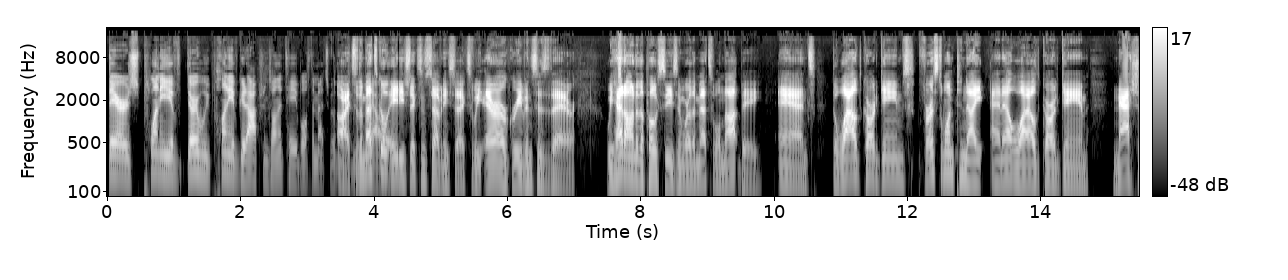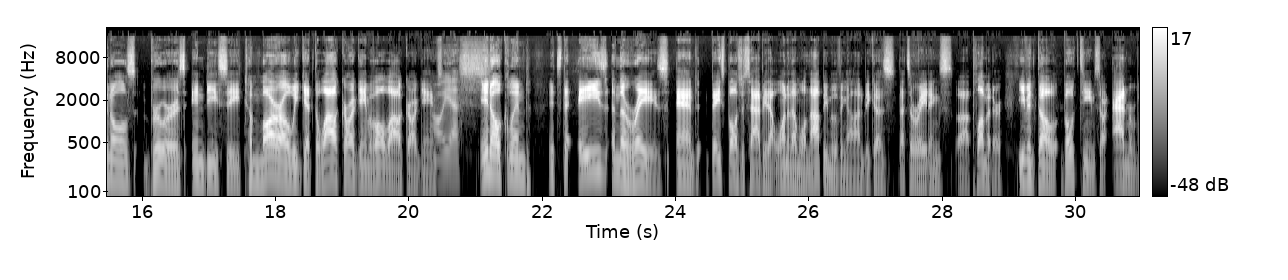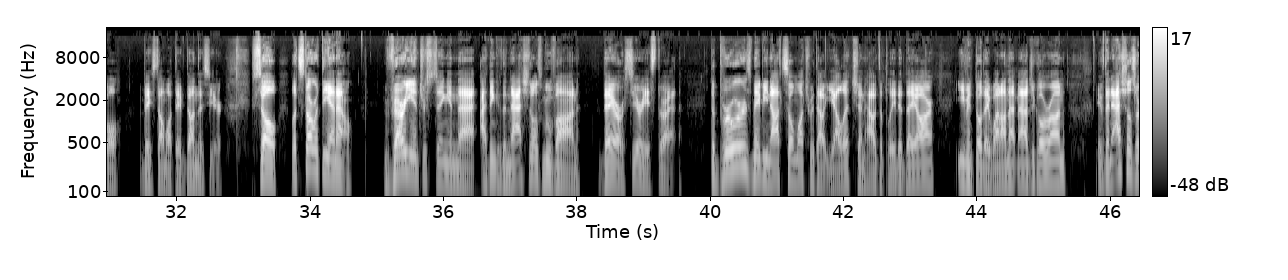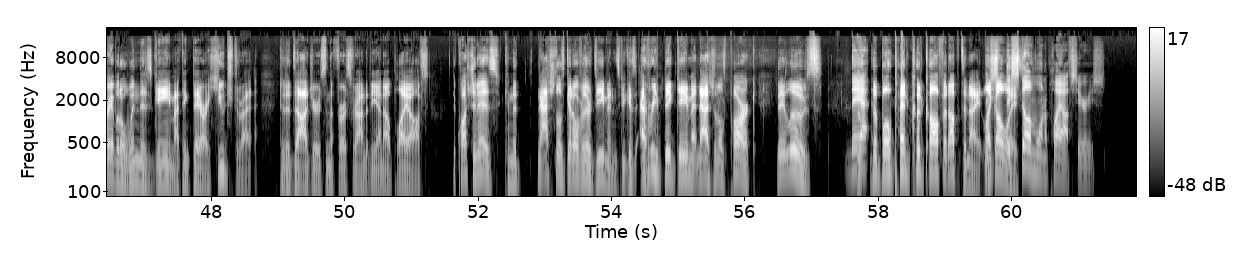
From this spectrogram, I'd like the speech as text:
there's plenty of there will be plenty of good options on the table if the Mets move. All right, so the Mets go 86 and 76. We air our grievances there. We head on to the postseason where the Mets will not be, and the wild card games. First one tonight, NL wild card game. Nationals Brewers in DC. Tomorrow we get the wild card game of all wild card games Oh yes. in Oakland. It's the A's and the Rays, and baseball is just happy that one of them will not be moving on because that's a ratings uh, plummeter. Even though both teams are admirable based on what they've done this year. So let's start with the NL. Very interesting in that I think if the Nationals move on, they are a serious threat. The Brewers, maybe not so much without Yelich and how depleted they are, even though they went on that magical run. If the Nationals are able to win this game, I think they are a huge threat to the Dodgers in the first round of the NL playoffs. The question is, can the Nationals get over their demons? Because every big game at Nationals Park, they lose. they The, the bullpen could cough it up tonight, like s- always. They still haven't won a playoff series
